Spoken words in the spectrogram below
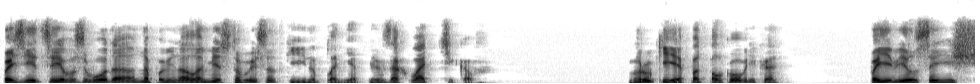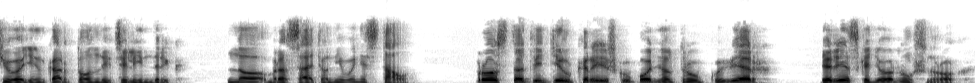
позиция взвода напоминала место высадки инопланетных захватчиков. В руке подполковника появился еще один картонный цилиндрик, но бросать он его не стал. Просто отвинтил крышку, поднял трубку вверх и резко дернул шнурок.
